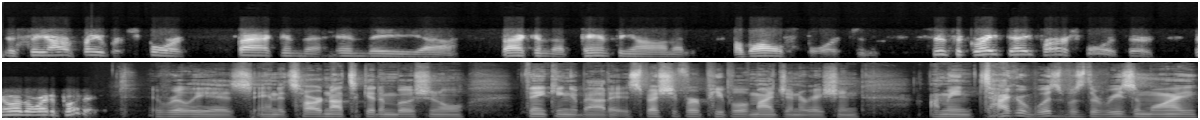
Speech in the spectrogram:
to see our favorite sport back in the in the uh, back in the pantheon of, of all sports. And it's just a great day for our sport. There's no other way to put it. It really is. And it's hard not to get emotional thinking about it, especially for people of my generation. I mean, Tiger Woods was the reason why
